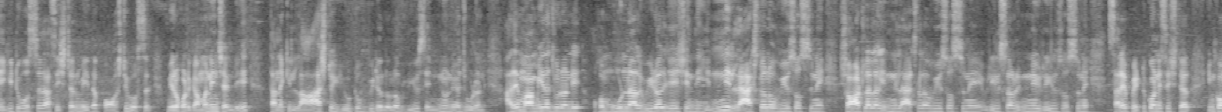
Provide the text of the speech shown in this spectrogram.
నెగిటివ్ వస్తుంది ఆ సిస్టర్ మీద పాజిటివ్ వస్తుంది. మీరు ఒకటి గమనించండి తనకి లాస్ట్ యూట్యూబ్ వీడియోలలో వ్యూస్ ఎన్ని ఉన్నాయో చూడండి. అదే మా మీద చూడండి ఒక మూడు నాలుగు వీడియోలు చేసింది ఎన్ని ల్యాక్స్లలో వ్యూస్ వస్తున్నాయి షార్ట్లలో ఎన్ని ల్యాక్స్లలో వ్యూస్ వస్తున్నాయి రీల్స్లలో ఎన్ని రీల్స్ వస్తున్నాయి. సరే పెట్టుకోండి సిస్టర్. ఇంకో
